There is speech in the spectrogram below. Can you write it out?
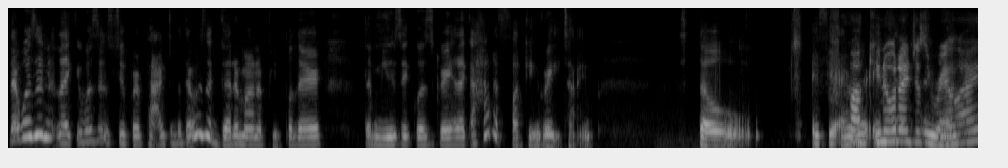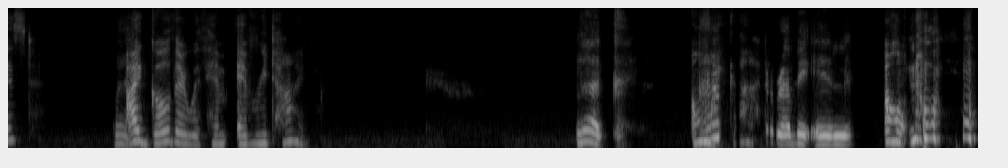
there wasn't like it wasn't super packed, but there was a good amount of people there. The music was great. Like I had a fucking great time. So if you're Fuck, you know what I just realized? What? I go there with him every time. Look, Oh my god! Rub it in. Oh no!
